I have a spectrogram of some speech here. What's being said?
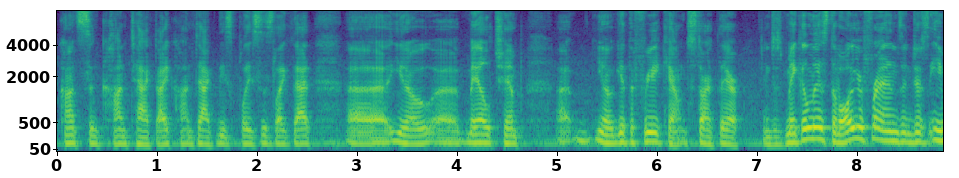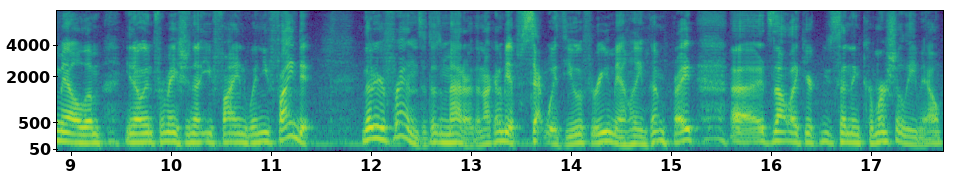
Constant Contact, iContact, these places like that. Uh, you know, uh, Mailchimp. Uh, you know, get the free account, start there, and just make a list of all your friends and just email them, you know, information that you find when you find it. They're your friends. It doesn't matter. They're not going to be upset with you if you're emailing them, right? Uh, it's not like you're sending commercial email.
